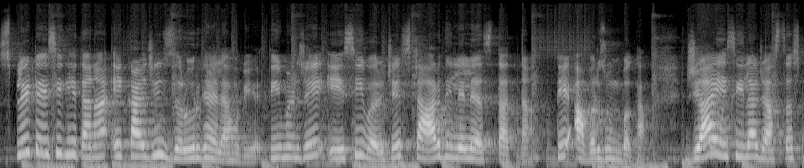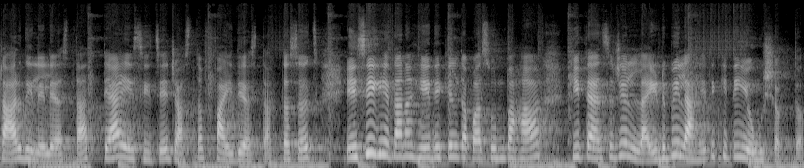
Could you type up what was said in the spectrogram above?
स्प्लिट ए सी घेताना एक काळजी जरूर घ्यायला हवी आहे. ती म्हणजे ए सीवर जे स्टार दिलेले असतात ना ते आवर्जून बघा. ज्या ए सीला जास्त स्टार दिलेले असतात त्या ए सीचे जास्त फायदे असतात. तसंच ए सी घेताना हे देखील तपासून पहा की त्यांचं जे लाइट बिल आहे ते किती येऊ शकतं.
